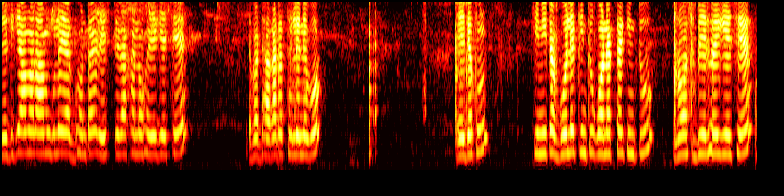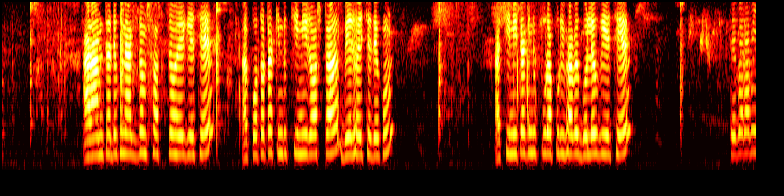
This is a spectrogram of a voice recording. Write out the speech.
তো এদিকে আমার আমগুলো এক ঘন্টায় রেস্টে রাখানো হয়ে গেছে। এবার ঢাকাটা তুলে নেব। এই দেখুন, চিনিটা গলে কিন্তু অনেকটা কিন্তু রস বের হয়ে গিয়েছে আর আমটা দেখুন একদম স্বচ্ছ হয়ে গেছে। আর কতটা কিন্তু চিনি রসটা বের হয়েছে দেখুন। আর চিনিটা কিন্তু পুরোপুরিভাবে গলেও গিয়েছে। তো এবার আমি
